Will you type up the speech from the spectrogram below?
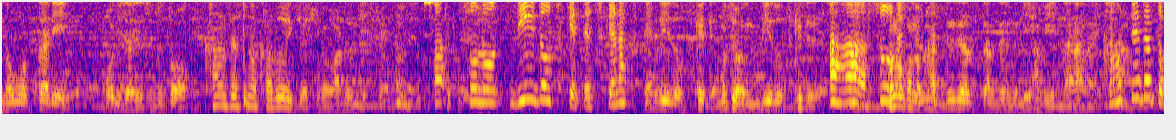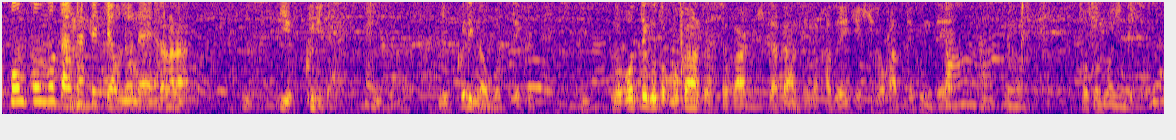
登ったり降りたりすると関節の可動域が広がるんですよ。あそのリードつけてつけなくて？リードをつけてもちろんリードつけてです。ああそこの子うですよね。の勝手だったら全然リハビリにならないから。勝手だとポンポンボタン上がってっちゃうので、ん。だからゆっくりではい。ゆっくり登っていく。登っていくと股関節とか膝関節の可動域が広がっていくんで、あうん、とてもいいんですよね。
